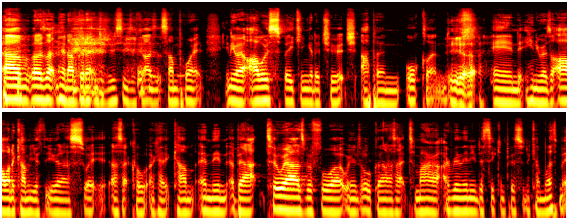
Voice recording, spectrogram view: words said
um, but I was like, man, I've got to introduce these guys at some point. Anyway, I was speaking at a church up in Auckland. yeah. And Henry was like, oh, I want to come with you. And I was sweet. I was like, cool, okay, come. And then about two hours before we went to Auckland, I was like, tomorrow, I really need a second person to come with me.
